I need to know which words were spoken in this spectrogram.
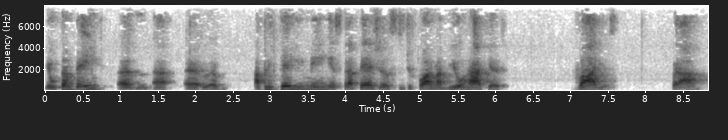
Eu também uh, uh, uh, apliquei em mim estratégias de forma biohacker várias para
